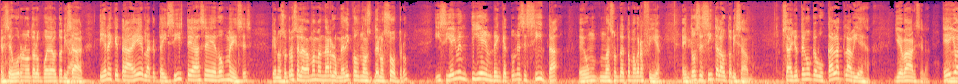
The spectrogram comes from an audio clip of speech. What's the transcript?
El seguro no te lo puede autorizar. Tienes que traer la que te hiciste hace dos meses, que nosotros se la vamos a mandar a los médicos nos- de nosotros. Y si ellos entienden que tú necesitas eh, un, un asunto de tomografía, entonces sí te la autorizamos. O sea, yo tengo que buscar la, la vieja, llevársela. Ellos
